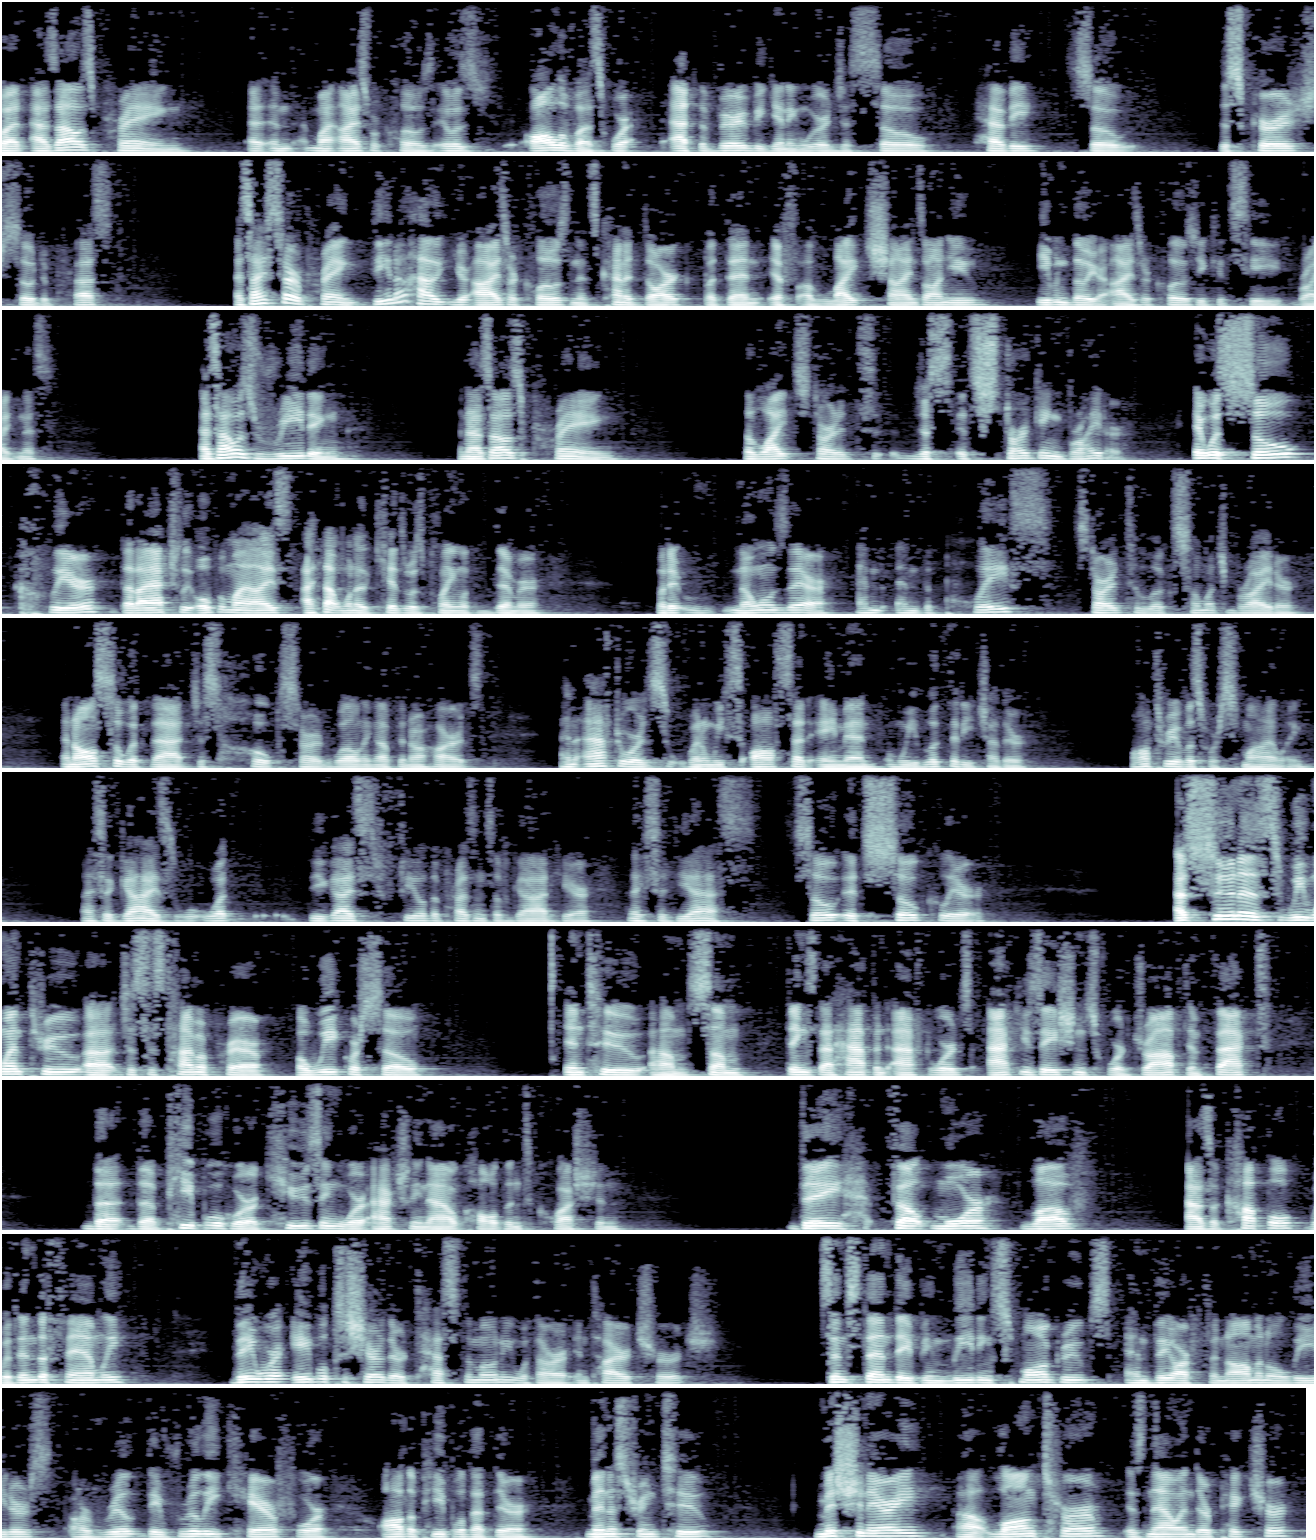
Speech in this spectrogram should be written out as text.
but as I was praying and my eyes were closed, it was all of us were at the very beginning, we were just so heavy, so discouraged, so depressed. As I started praying, do you know how your eyes are closed and it's kind of dark, but then if a light shines on you, even though your eyes are closed, you could see brightness? As I was reading and as I was praying, the light started to just, started getting brighter. It was so clear that I actually opened my eyes. I thought one of the kids was playing with the dimmer, but it, no one was there. And, and the place started to look so much brighter. And also with that, just hope started welling up in our hearts. And afterwards, when we all said amen and we looked at each other, all three of us were smiling. I said, Guys, what do you guys feel the presence of God here? And they said, Yes. So it's so clear. As soon as we went through uh, just this time of prayer, a week or so into um, some things that happened afterwards, accusations were dropped. In fact, the, the people who are accusing were actually now called into question. They felt more love as a couple within the family. They were able to share their testimony with our entire church. Since then, they've been leading small groups, and they are phenomenal leaders. Are real, they really care for all the people that they're ministering to. Missionary, uh, long term, is now in their picture.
